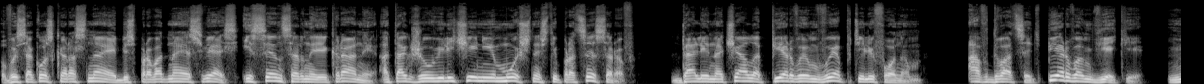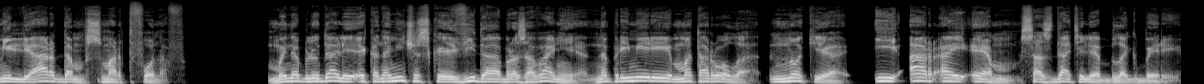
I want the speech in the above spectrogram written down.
Высокоскоростная беспроводная связь и сенсорные экраны, а также увеличение мощности процессоров дали начало первым веб-телефонам, а в 21 веке – миллиардам смартфонов. Мы наблюдали экономическое видообразование на примере Motorola, Nokia и RIM, создателя BlackBerry.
